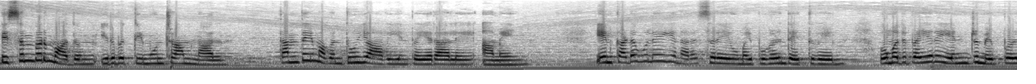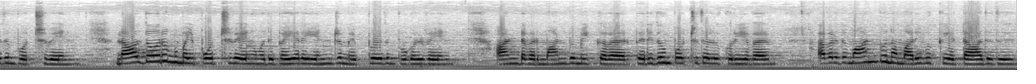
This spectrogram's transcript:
December மாதம் இருபத்தி மூன்றாம் நாள். தந்தை மகன் தூய ஆவியின் பெயராலே ஆமேன். என் கடவுளே என் அரசரே உம்மை புகழ்ந்தேத்துவேன் உமது பெயரை என்றும் எப்பொழுதும் போற்றுவேன். நாள்தோறும் உம்மை போற்றுவேன் உமது பெயரை என்றும் எப்பொழுதும் புகழ்வேன். ஆண்டவர் மாண்புமிக்கவர் பெரிதும் போற்றுதலுக்குரியவர். அவரது மாண்பு நம் அறிவுக்கு எட்டாதது.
